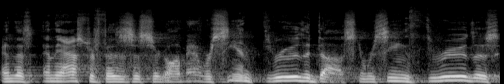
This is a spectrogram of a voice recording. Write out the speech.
And the, and the astrophysicists are going, man, we're seeing through the dust and we're seeing through this,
